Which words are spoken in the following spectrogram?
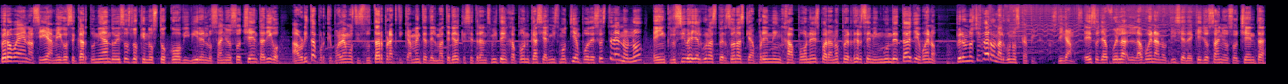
Pero bueno, sí, amigos de Cartuneando, eso es lo que nos tocó vivir en los años 80. Digo, ahorita porque podemos disfrutar prácticamente del material que se transmite en Japón casi al mismo tiempo de su estreno, ¿no? E inclusive hay algunas personas que aprenden japonés para no perderse ningún detalle. Bueno, pero nos llegaron algunos capítulos, digamos. Eso ya fue la, buena noticia de aquellos años 80.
